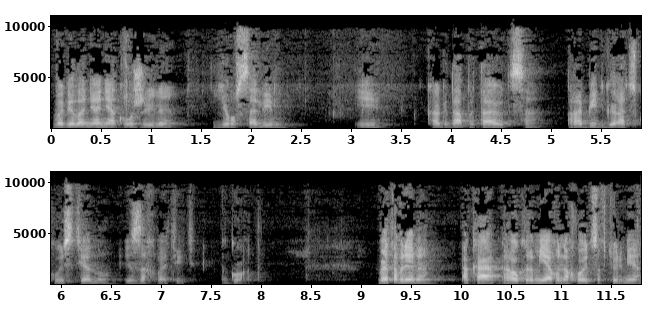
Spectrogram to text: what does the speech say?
вавилоняне окружили Иерусалим и когда пытаются пробить городскую стену и захватить город. В это время, пока пророк Ирмияру находится в тюрьме,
